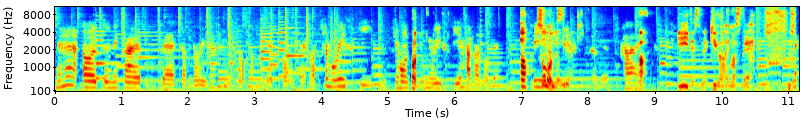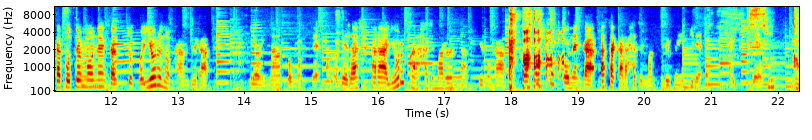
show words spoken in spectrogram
ね、お家に帰って、ちょっとウイスキーとアムレットで、私もウイスキー、基本的にウイスキー派なので、あそうなんですね。スキーなんで、はい。あいいですね。気が合いますね。なんかとてもなんかちょっと夜の感じが良いなと思って、あの出だしから夜から始まるんだっていうのが、私 結構なんか朝から始まってる雰囲気で入ってそっか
